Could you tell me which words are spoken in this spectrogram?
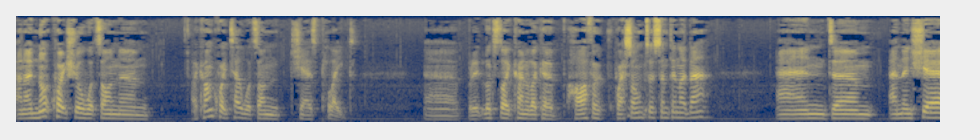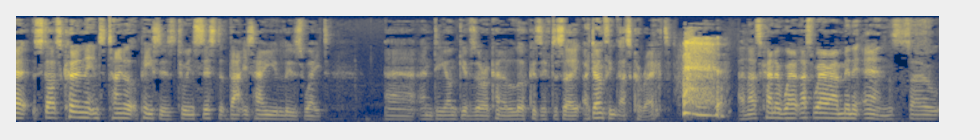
And I'm not quite sure what's on. Um, I can't quite tell what's on Cher's plate, uh, but it looks like kind of like a half a croissant or something like that. And um, and then Cher starts cutting it into tiny little pieces to insist that that is how you lose weight. Uh, and Dion gives her a kind of look as if to say, "I don't think that's correct." and that's kind of where that's where our minute ends. So,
